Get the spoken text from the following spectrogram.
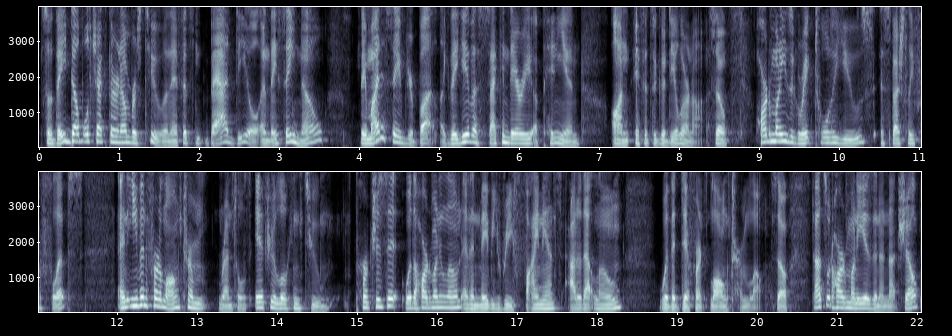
So they double check their numbers too. And if it's bad deal and they say no, they might have saved your butt. Like they give a secondary opinion on if it's a good deal or not. So hard money is a great tool to use, especially for flips and even for long-term rentals. If you're looking to purchase it with a hard money loan and then maybe refinance out of that loan with a different long-term loan. So that's what hard money is in a nutshell.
